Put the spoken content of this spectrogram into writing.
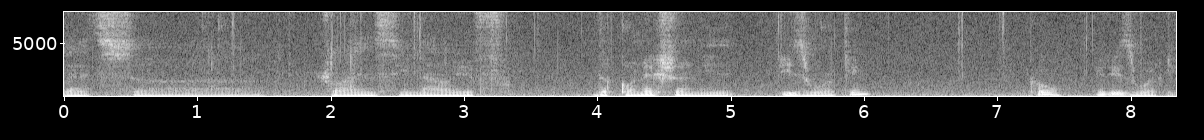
Let's uh, try and see now if the connection is working. Cool. It is working.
